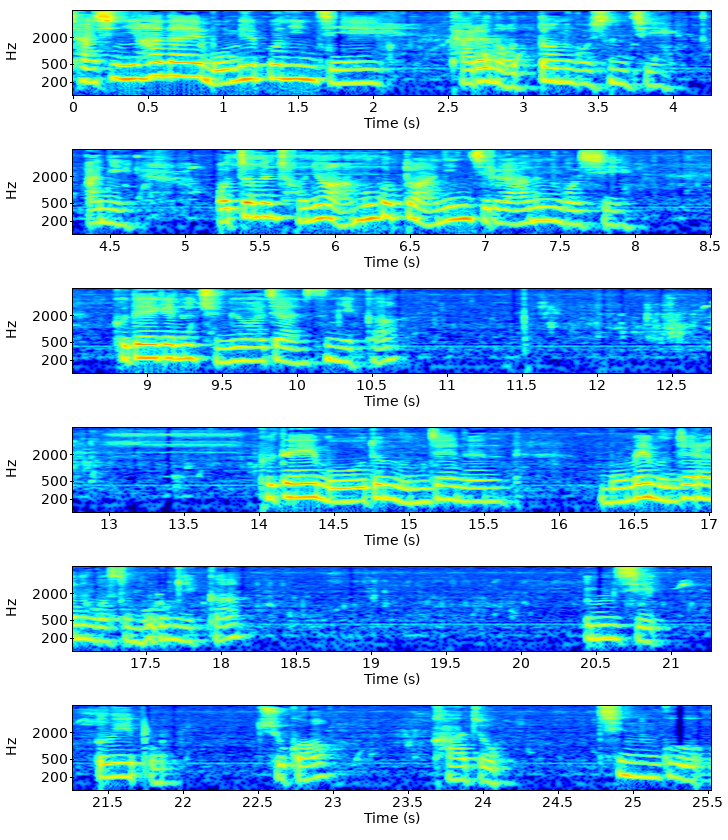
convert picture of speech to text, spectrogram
자신이 하나의 몸일 뿐인지 다른 어떤 것인지 아니 어쩌면 전혀 아무것도 아닌지를 아는 것이 그대에게는 중요하지 않습니까? 그대의 모든 문제는 몸의 문제라는 것을 모릅니까? 음식, 의복, 주거, 가족, 친구,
